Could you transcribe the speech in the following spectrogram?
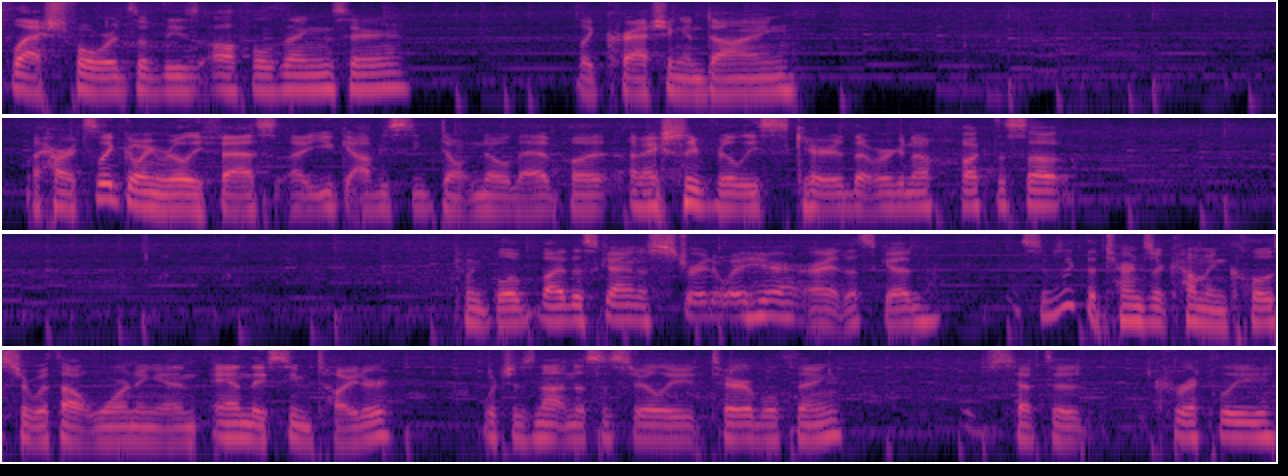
flash forwards of these awful things here. Like crashing and dying. My heart's like going really fast. Uh, you obviously don't know that, but I'm actually really scared that we're gonna fuck this up. Can we blow by this guy in a straightaway here? Alright, that's good. It seems like the turns are coming closer without warning, and, and they seem tighter, which is not necessarily a terrible thing. just have to correctly...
